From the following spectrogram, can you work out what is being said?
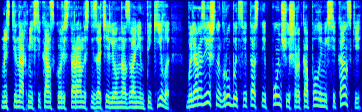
На стенах мексиканского ресторана с незатейливым названием «Текила» были развешаны грубые цветастые пончи и широкополые мексиканские,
